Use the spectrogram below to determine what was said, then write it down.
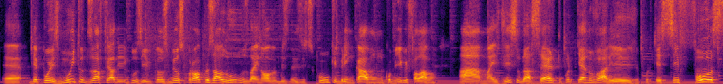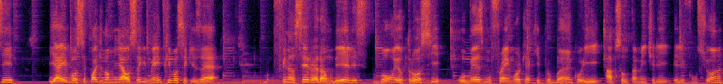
É, depois, muito desafiado, inclusive, pelos meus próprios alunos da Inova Business School, que brincavam comigo e falavam: Ah, mas isso dá certo porque é no varejo, porque se fosse. E aí você pode nomear o segmento que você quiser. O financeiro era um deles. Bom, eu trouxe o mesmo framework aqui para o banco e absolutamente ele, ele funciona.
